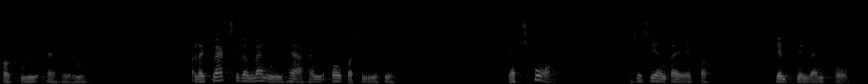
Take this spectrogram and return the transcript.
hvor Gud er henne. Og læg mærke til, hvad manden her, han råber til Jesus. Jeg tror. Og så siger han bagefter, hjælp min vantro.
